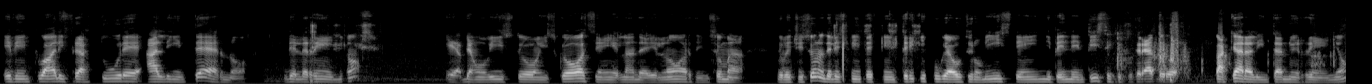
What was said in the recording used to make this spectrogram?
eventuali fratture all'interno del regno e abbiamo visto in Scozia, in Irlanda del Nord, insomma, dove ci sono delle spinte centrifughe, autonomiste e indipendentiste che potrebbero spaccare all'interno il regno.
